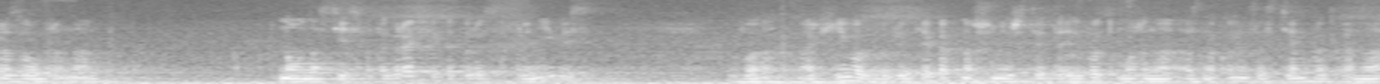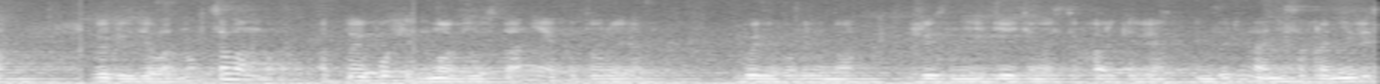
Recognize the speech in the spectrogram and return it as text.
разобрана. Но у нас есть фотографии, которые сохранились в архивах, в библиотеках нашего университета. И вот можно ознакомиться с тем, как она выглядела. Но в целом от той эпохи многие здания, которые были во время жизни и деятельности в Харькове Инзелина, они сохранились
